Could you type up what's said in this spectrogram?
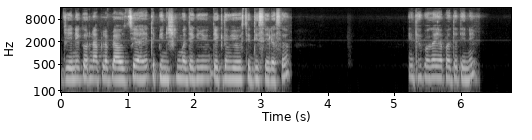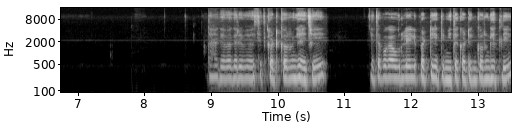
जेणेकरून आपला ब्लाऊज जे आहे ते फिनिशिंगमध्ये एकदम व्यवस्थित दिसेल असं. इथे बघा या पद्धतीने. धागे वगैरे व्यवस्थित कट करून घ्यायचे. इथं बघा उरलेली पट्टी येते मी इथं कटिंग करून घेतली.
